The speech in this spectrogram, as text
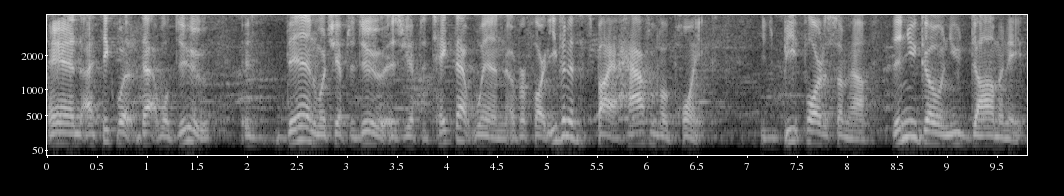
and I think what that will do is then what you have to do is you have to take that win over Florida, even if it's by a half of a point. You beat Florida somehow. Then you go and you dominate.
